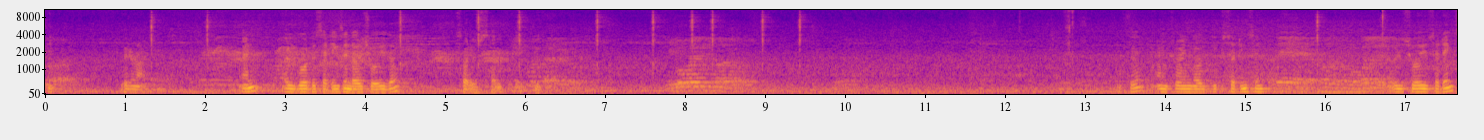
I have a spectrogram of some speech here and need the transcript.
See very nice. And I'll go to settings and I'll show you the sorry help okay I'm showing all the settings and I will show you settings.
